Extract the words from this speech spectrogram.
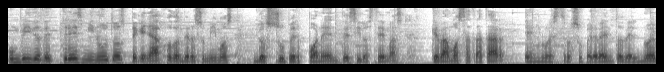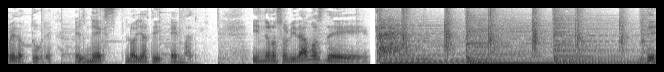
un vídeo de 3 minutos pequeñajo donde resumimos los superponentes y los temas que vamos a tratar en nuestro super evento del 9 de octubre, el Next Loyalty en Madrid. Y no nos olvidamos de... de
